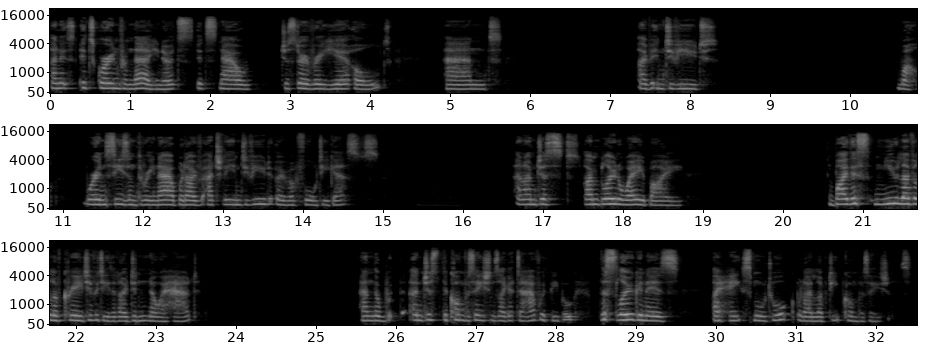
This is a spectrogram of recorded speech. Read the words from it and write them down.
And it's it's grown from there, you know, it's it's now just over a year old and I've interviewed well, we're in season three now, but I've actually interviewed over 40 guests. And I'm just, I'm blown away by by this new level of creativity that I didn't know I had. And the and just the conversations I get to have with people. The slogan is I hate small talk, but I love deep conversations.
